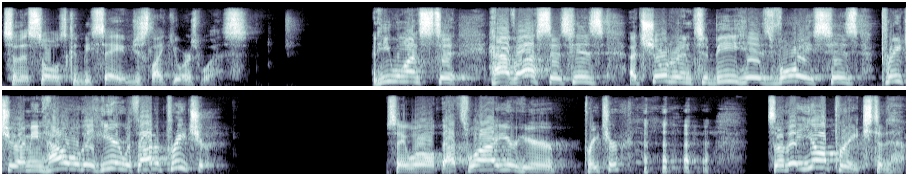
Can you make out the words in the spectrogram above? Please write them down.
so that souls could be saved, just like yours was. And he wants to have us as his uh, children to be his voice, his preacher. I mean, how will they hear without a preacher? say, well, that's why you're here, preacher, so that you'll preach to them.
